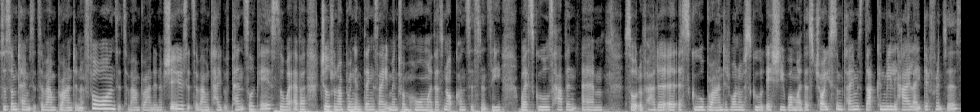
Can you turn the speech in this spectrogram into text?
So sometimes it's around branding of phones, it's around branding of shoes, it's around type of pencil case. So wherever children are bringing things item in from home where there's not consistency, where schools haven't um, sort of had a, a, school branded one or a school issue one where there's choice sometimes, that can really highlight differences.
